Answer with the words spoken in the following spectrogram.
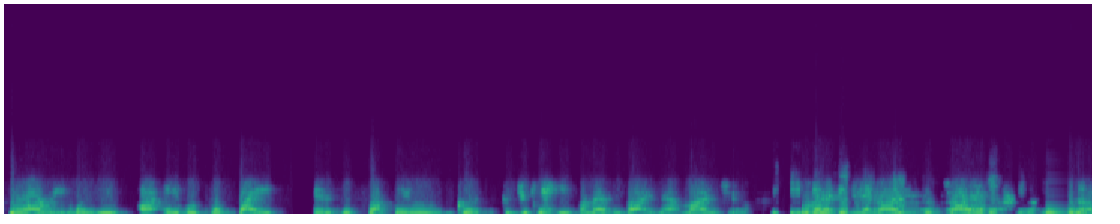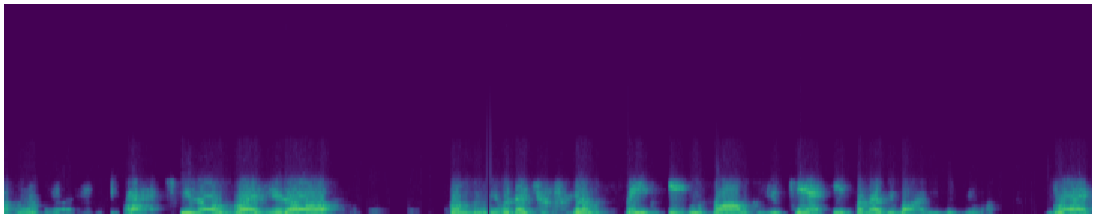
story when you are able to bite into something good because you can't eat from everybody now, mind you. But you know, you can try it, you know, patch, you know, but you know, from the people that you feel safe eating from, because you can't eat from everybody, you know. But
